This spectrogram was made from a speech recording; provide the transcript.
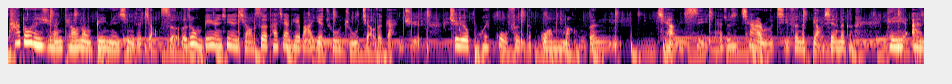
他都很喜欢挑那种边缘性的角色，而这种边缘性的角色，他竟然可以把它演出主角的感觉，却又不会过分的光芒跟抢戏，他就是恰如其分的表现那个黑暗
